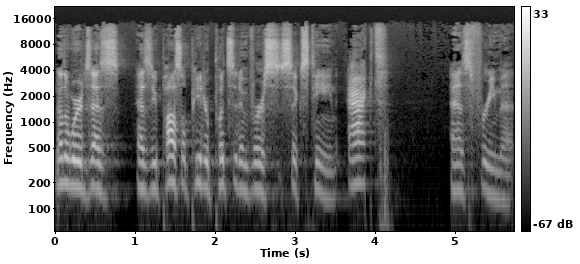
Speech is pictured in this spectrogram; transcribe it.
In other words, as, as the Apostle Peter puts it in verse 16, act as free men.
